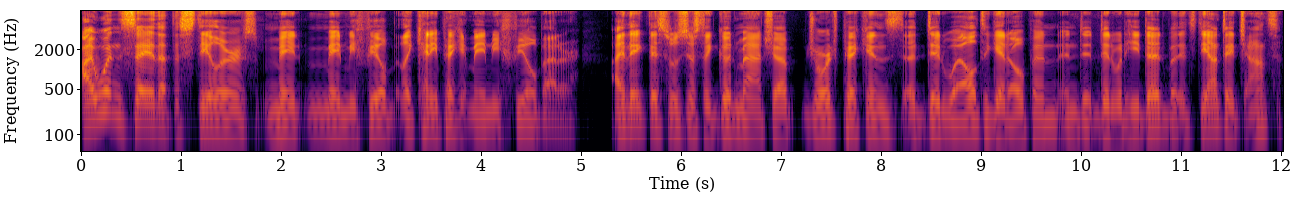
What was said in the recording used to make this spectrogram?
I wouldn't say that the Steelers made made me feel like Kenny Pickett made me feel better. I think this was just a good matchup. George Pickens uh, did well to get open and did, did what he did, but it's Diontae Johnson.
